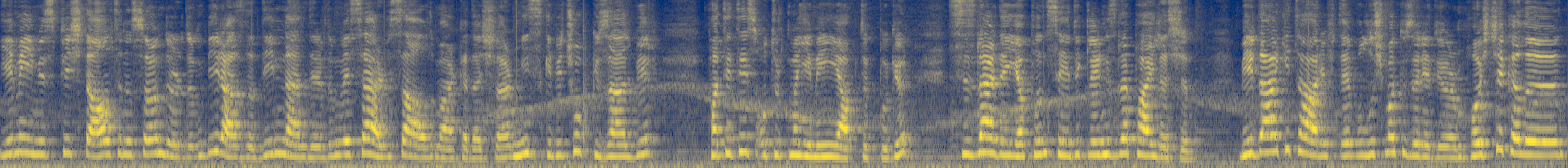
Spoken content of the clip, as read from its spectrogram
Yemeğimiz pişti, altını söndürdüm. Biraz da dinlendirdim ve servise aldım arkadaşlar. Mis gibi çok güzel bir patates oturtma yemeği yaptık bugün. Sizler de yapın, sevdiklerinizle paylaşın. Bir dahaki tarifte buluşmak üzere diyorum. Hoşçakalın.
